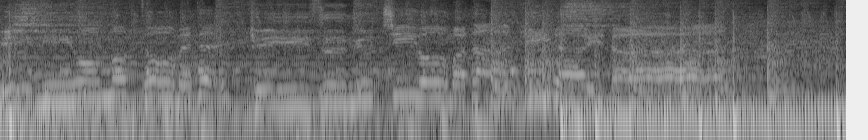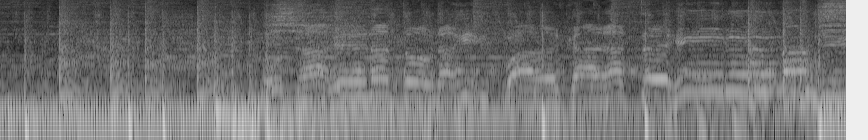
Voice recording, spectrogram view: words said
意味を求めて傷口をまた開いた。答えなどない分かっているのに。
